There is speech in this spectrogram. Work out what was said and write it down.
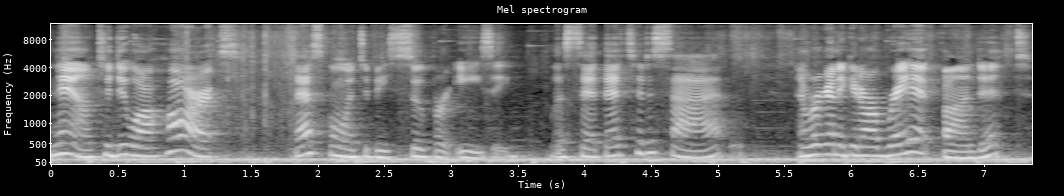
Now, to do our hearts, that's going to be super easy. Let's set that to the side. And we're going to get our red fondant.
